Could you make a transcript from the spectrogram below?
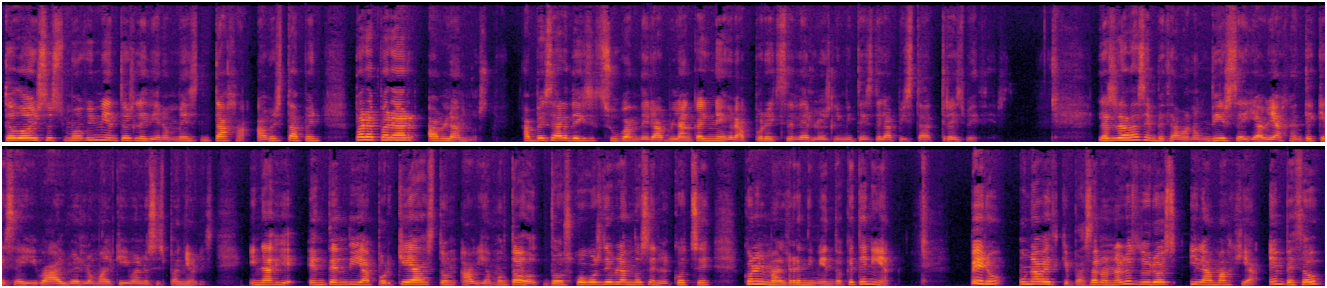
Todos esos movimientos le dieron ventaja a Verstappen para parar a blandos, a pesar de su bandera blanca y negra por exceder los límites de la pista tres veces. Las gradas empezaban a hundirse y había gente que se iba al ver lo mal que iban los españoles, y nadie entendía por qué Aston había montado dos juegos de blandos en el coche con el mal rendimiento que tenían. Pero, una vez que pasaron a los duros y la magia empezó,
